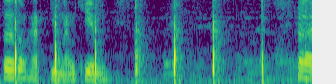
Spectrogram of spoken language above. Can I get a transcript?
เตอร์ต้องหัดกินหนังเค็มใช่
